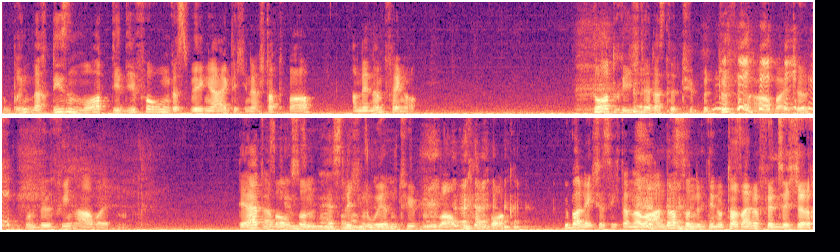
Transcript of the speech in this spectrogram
bringt nach diesem Mord die Lieferung, weswegen er eigentlich in der Stadt war, an den Empfänger. Dort riecht er, dass der Typ mit Düften arbeitet und will für ihn arbeiten. Der hat Das aber auf so einen hässlichen, weirden. Typen überhaupt keinen Bock, überlegt es sich dann aber anders und nimmt ihn unter seine Fittiche.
